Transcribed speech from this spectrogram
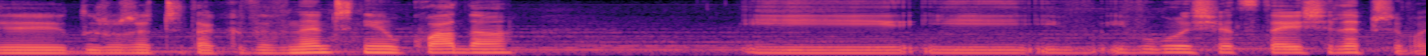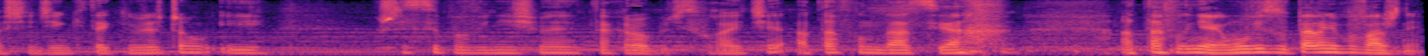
y, dużo rzeczy tak wewnętrznie układa i, i, i, w- ogóle świat staje się lepszy właśnie dzięki takim rzeczom i wszyscy powinniśmy tak robić, słuchajcie, a ta fundacja, a ta, nie, mówię zupełnie poważnie,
